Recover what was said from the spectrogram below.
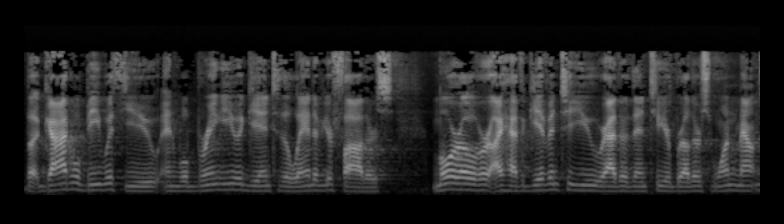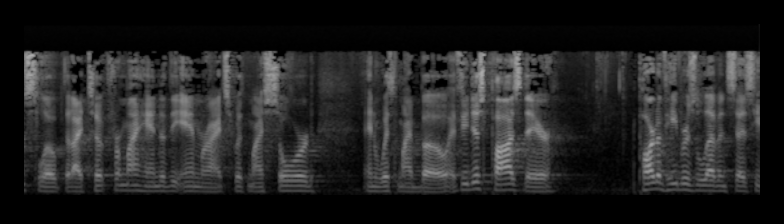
but God will be with you and will bring you again to the land of your fathers. Moreover, I have given to you rather than to your brothers one mountain slope that I took from my hand of the Amorites with my sword and with my bow. If you just pause there, part of Hebrews 11 says he,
